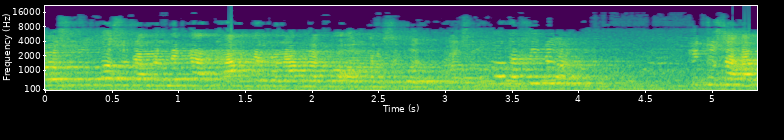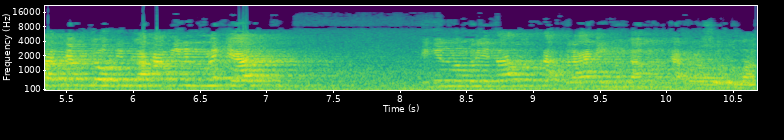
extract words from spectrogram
Rasulullah sudah mendekat hampir menabrak pohon tersebut. Rasulullah tertidur. Itu sahabat yang jauh di belakang ingin mengejar, ingin memberitahu tak berani membangunkan Rasulullah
